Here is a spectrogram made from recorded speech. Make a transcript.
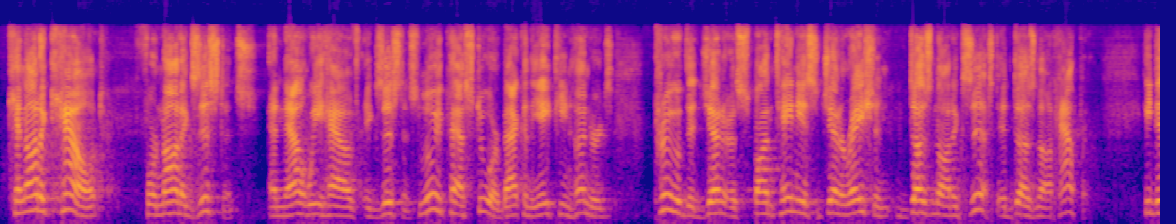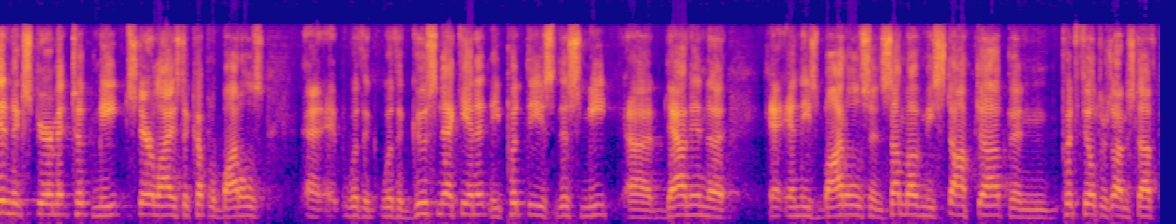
cannot account for non existence, and now we have existence. Louis Pasteur, back in the 1800s, proved that gener- spontaneous generation does not exist. It does not happen. He did an experiment, took meat, sterilized a couple of bottles, uh, with a with a gooseneck in it, and he put these this meat uh, down in the in these bottles, and some of them he stopped up and put filters on and stuff,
